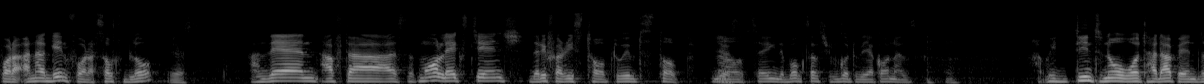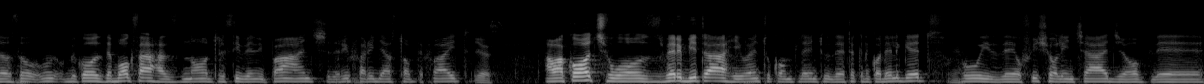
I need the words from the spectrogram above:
for, a, and again for a soft blow. Yes. And then after a small exchange, the referee stopped, waved stop, now Yes. saying the boxers should go to their corners. We didn't know what had happened, so, so because the boxer has not received any punch, the referee just stopped the fight. Yes. Our coach was very bitter. He went to complain to the technical delegate, Yeah. who is the official in charge of the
